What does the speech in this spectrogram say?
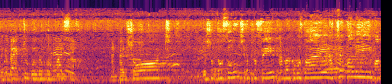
থেকে ব্যাক টু গোলরক্ষক মাইসা এম্পায়ার শট উদ্দেশ্য দশম সেখান থেকে ফ্রেড আনবার অবস্থায় রাজ্জাক আলী বাম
